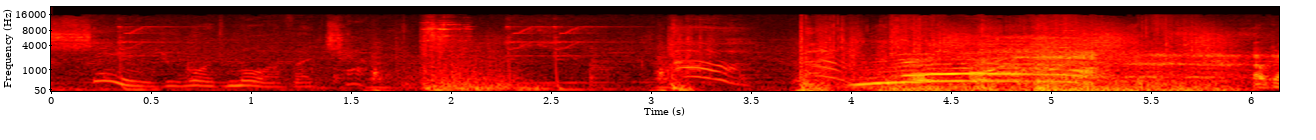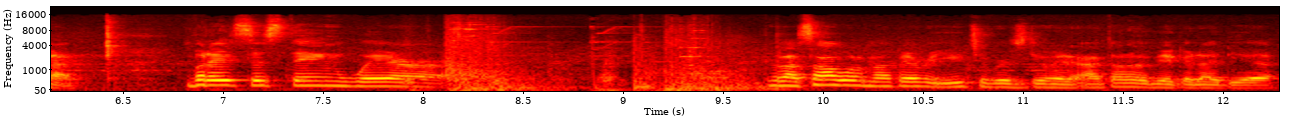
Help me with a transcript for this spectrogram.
A shame you weren't more of a challenge. Okay. But it's this thing where, because I saw one of my favorite YouTubers doing it, I thought it would be a good idea.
